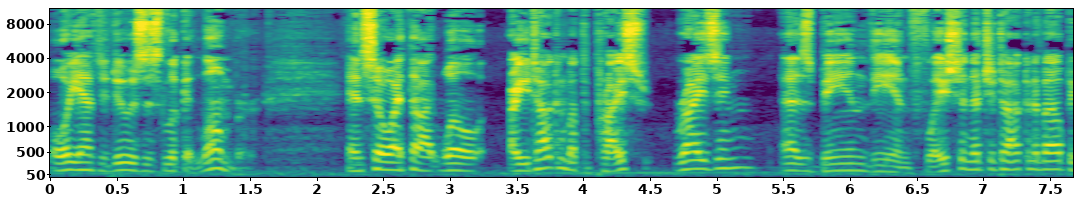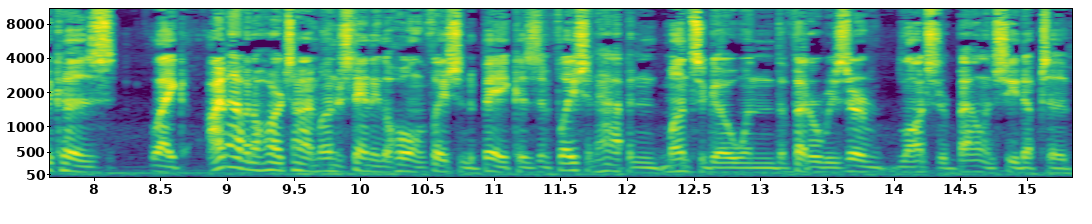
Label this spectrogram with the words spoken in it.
all you have to do is just look at lumber. And so I thought, well, are you talking about the price rising as being the inflation that you're talking about? Because like I'm having a hard time understanding the whole inflation debate because inflation happened months ago when the Federal Reserve launched their balance sheet up to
